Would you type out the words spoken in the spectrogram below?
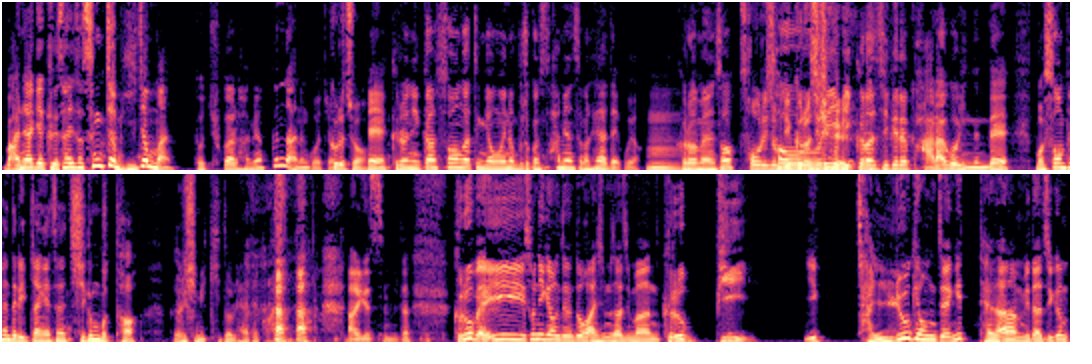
만약에 그 사이에서 승점 2점만 더 추가를 하면 끝나는 거죠. 그렇죠. 예, 그러니까 수원 같은 경우에는 무조건 3연승을 해야 되고요. 음. 그러면서 서울이 좀 서울이 미끄러지기를. 미끄러지기를 바라고 있는데 뭐 수원 팬들 입장에서는 지금부터 열심히 기도를 해야 될 것 같습니다. 알겠습니다. 그룹 A 순위 경쟁도 관심사지만 그룹 B 이 잔류 경쟁이 대단합니다. 지금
